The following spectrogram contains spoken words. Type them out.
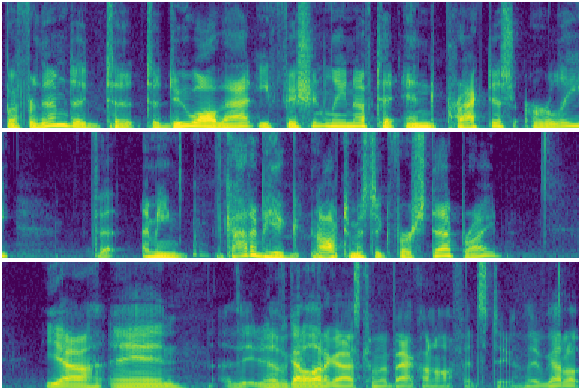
but for them to to to do all that efficiently enough to end practice early, that I mean, got to be an optimistic first step, right? Yeah, and you know, they've got a lot of guys coming back on offense too. They've got a,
